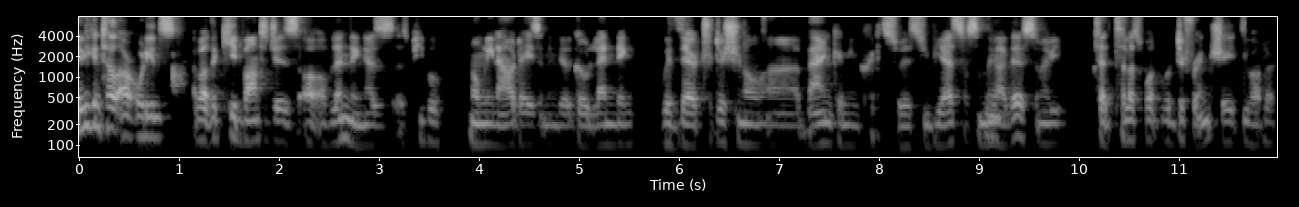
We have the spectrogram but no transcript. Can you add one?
maybe you can tell our audience about the key advantages of, of lending, as as people normally nowadays. I mean, they'll go lending with their traditional uh, bank. I mean, Credit Suisse, UBS, or something mm-hmm. like this. So maybe t- tell us what would differentiate uHodler.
